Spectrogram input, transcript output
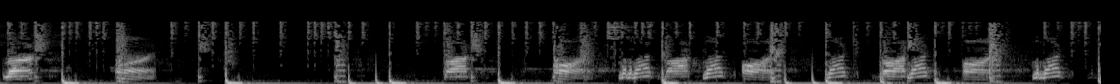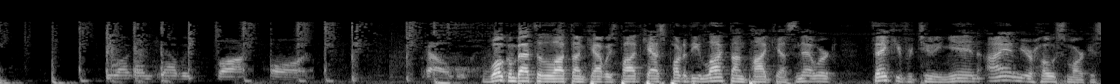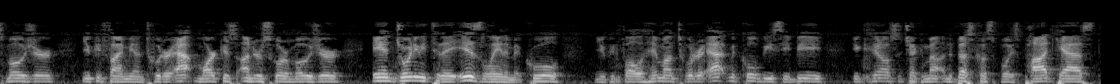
Locked on. Locked on. Locked, locked, locked on. Locked, locked, locked on. Locked. Locked on Cowboys. Locked on. Cowboys. Welcome back to the Locked On Cowboys podcast, part of the Locked On Podcast Network. Thank you for tuning in. I am your host, Marcus Mosher. You can find me on Twitter at Marcus underscore Mosher. And joining me today is Landon McCool. You can follow him on Twitter at McCoolBCB. You can also check him out on the Best Coast Boys podcast.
